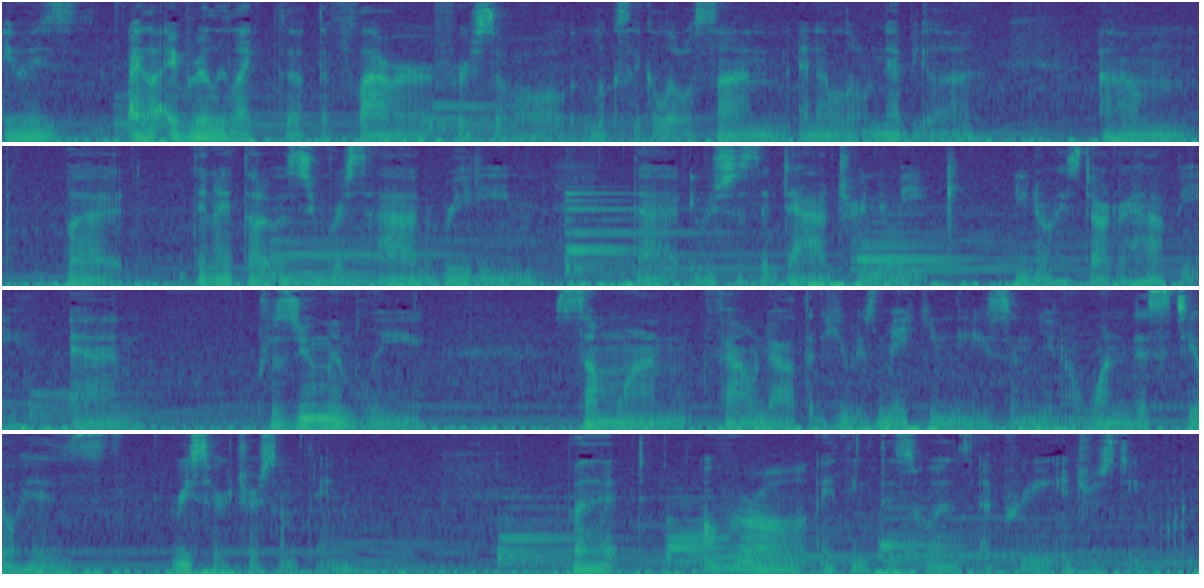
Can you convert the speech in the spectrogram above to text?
it was. I, I really liked the, the flower, first of all. It looks like a little sun and a little nebula. Um, but then I thought it was super sad reading that it was just a dad trying to make, you know, his daughter happy. And presumably, someone found out that he was making these and, you know, wanted to steal his research or something. But overall, I think this was a pretty interesting one.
